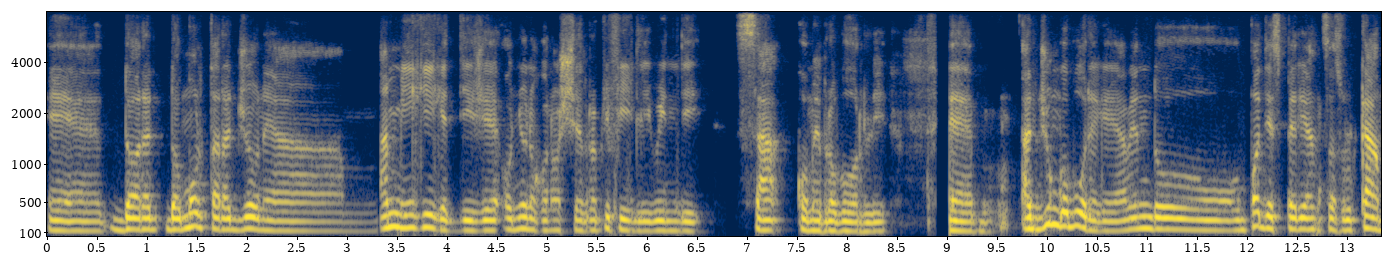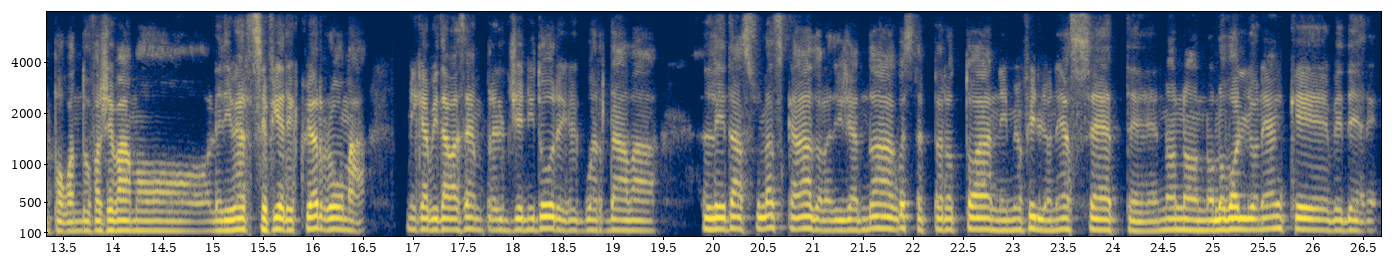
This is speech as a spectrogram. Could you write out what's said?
e do, do molta ragione a, a Miki che dice ognuno conosce i propri figli, quindi sa come proporli. Eh, aggiungo pure che avendo un po' di esperienza sul campo quando facevamo le diverse fiere qui a Roma, mi capitava sempre il genitore che guardava l'età sulla scatola dicendo ah questo è per otto anni, mio figlio ne ha sette, no no non lo voglio neanche vedere.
